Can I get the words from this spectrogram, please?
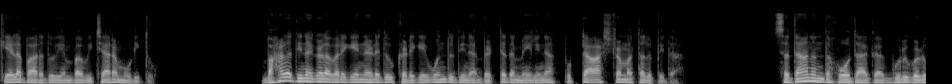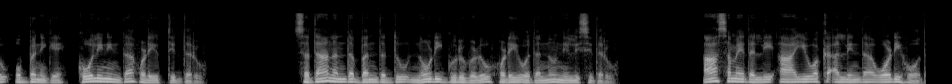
ಕೇಳಬಾರದು ಎಂಬ ವಿಚಾರ ಮೂಡಿತು. ಬಹಳ ದಿನಗಳವರೆಗೆ ನಡೆದು ಕಡೆಗೆ ಒಂದು ದಿನ ಬೆಟ್ಟದ ಮೇಲಿನ ಪುಟ್ಟ ಆಶ್ರಮ ತಲುಪಿದ. ಸದಾನಂದ ಹೋದಾಗ ಗುರುಗಳು ಒಬ್ಬನಿಗೆ ಕೋಲಿನಿಂದ ಹೊಡೆಯುತ್ತಿದ್ದರು. ಸದಾನಂದ ಬಂದದ್ದು ನೋಡಿ ಗುರುಗಳು ಹೊಡೆಯುವುದನ್ನು ನಿಲ್ಲಿಸಿದರು. ಆ ಸಮಯದಲ್ಲಿ ಆ ಯುವಕ ಅಲ್ಲಿಂದ ಓಡಿಹೋದ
